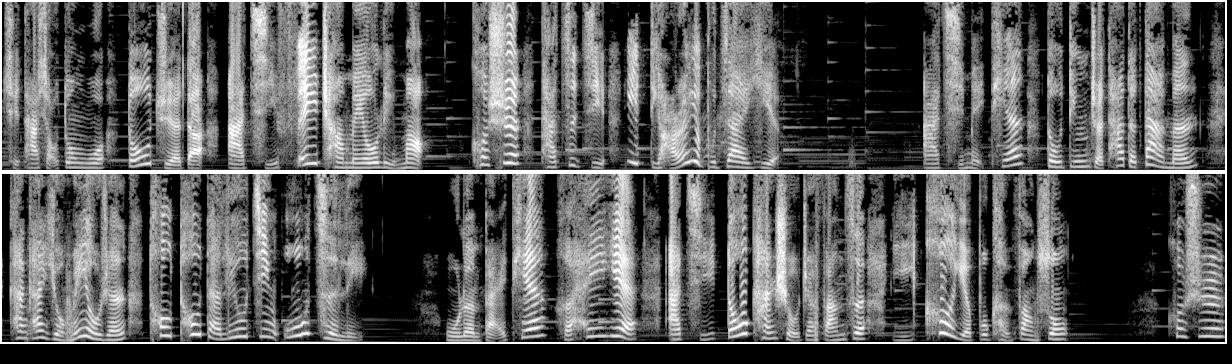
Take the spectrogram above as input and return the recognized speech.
其他小动物都觉得阿奇非常没有礼貌，可是他自己一点儿也不在意。阿奇每天都盯着他的大门，看看有没有人偷偷的溜进屋子里。无论白天和黑夜，阿奇都看守着房子，一刻也不肯放松。可是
